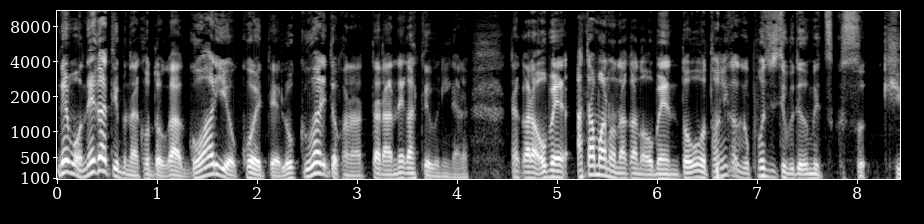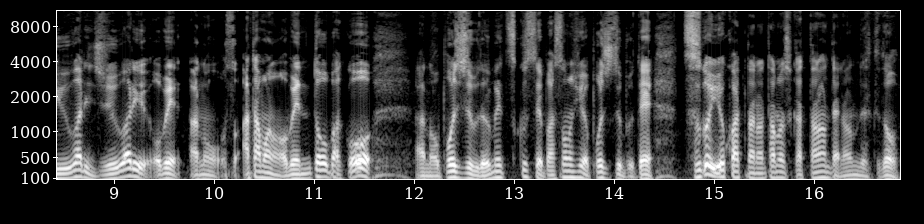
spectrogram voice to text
でも、ネガティブなことが5割を超えて6割とかなったらネガティブになる。だから、お弁、頭の中のお弁当をとにかくポジティブで埋め尽くす。9割、10割、お弁、あの、頭のお弁当箱を、あの、ポジティブで埋め尽くせば、その日はポジティブで、すごい良かったな、楽しかったな、ってなるんですけど、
